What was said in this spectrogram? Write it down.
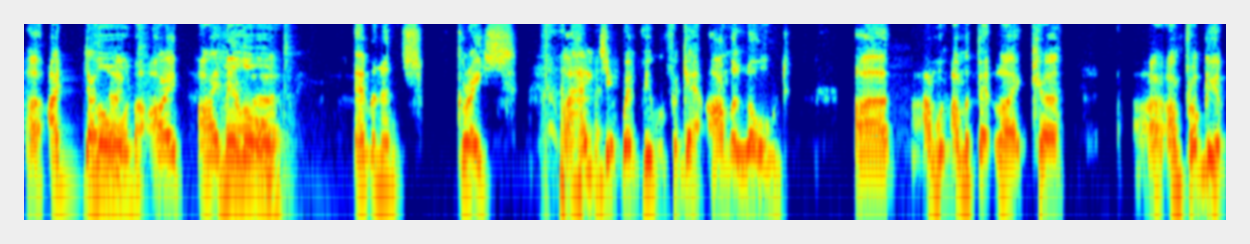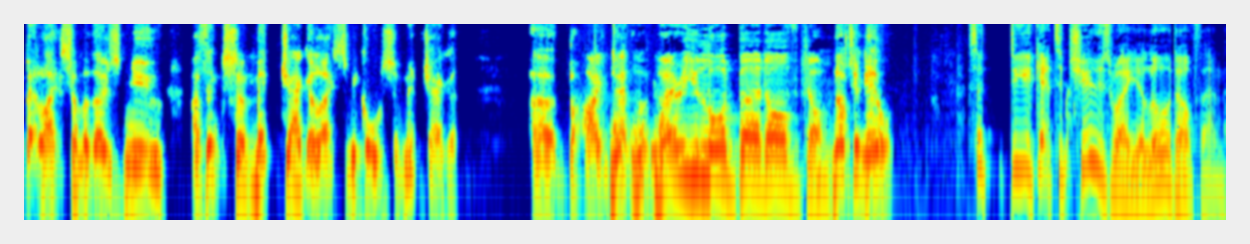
Uh, I don't know, Lord. but I, I My lord. eminence, grace. I hate it when people forget I'm a lord. Uh, I'm, I'm a bit like, uh, I- I'm probably a bit like some of those new. I think Sir Mick Jagger likes to be called Sir Mick Jagger. Uh, but I Wh- definitely wh- where are you Lord Bird of, John? Notting Hill. So, do you get to choose where you're lord of then?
